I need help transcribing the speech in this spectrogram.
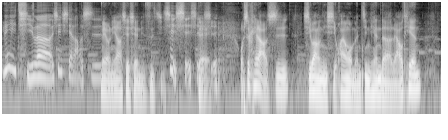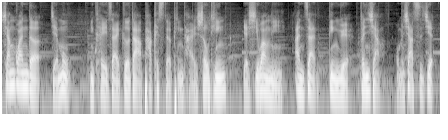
愿意骑了。谢谢老师。没有，你要谢谢你自己。谢谢谢谢。我是 K 老师，希望你喜欢我们今天的聊天相关的节目，你可以在各大 Pockets 的平台收听，也希望你按赞、订阅、分享。我们下次见。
